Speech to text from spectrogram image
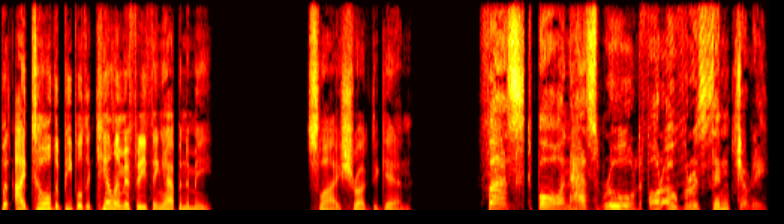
But I told the people to kill him if anything happened to me. Sly shrugged again. Firstborn has ruled for over a century.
